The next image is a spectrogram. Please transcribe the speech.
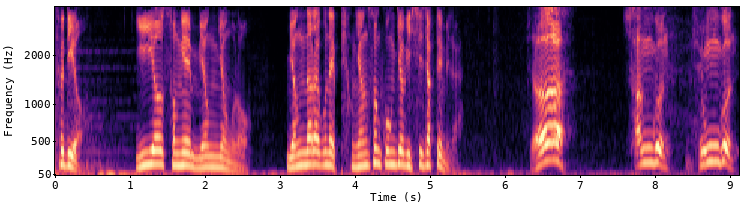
드디어 이여성의 명령으로 명나라군의 평양성 공격이 시작됩니다. 자, 상군, 중군,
